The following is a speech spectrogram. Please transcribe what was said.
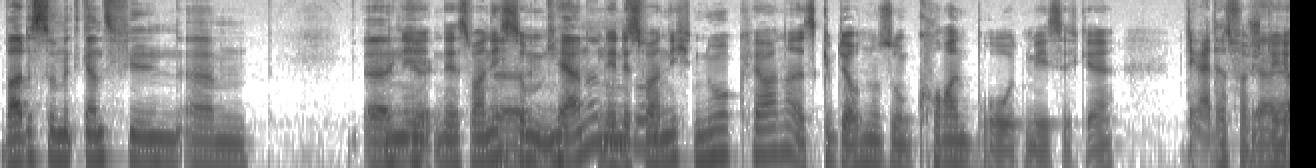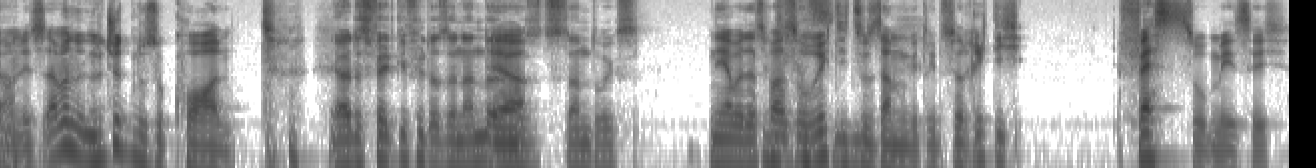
War das so mit ganz vielen ähm, äh, nee, hier, nee, das war nicht äh, so. Kernen nee, das so? war nicht nur Körner. Es gibt ja auch nur so ein Kornbrot mäßig, gell? Digga, das verstehe Ja, ich ja. auch nicht. Es ist einfach nur legit nur so Korn. Ja, das fällt gefühlt auseinander, Ja. wenn du es zusammendrückst. nee, aber das war so richtig zusammengedreht. So richtig fest so mäßig.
